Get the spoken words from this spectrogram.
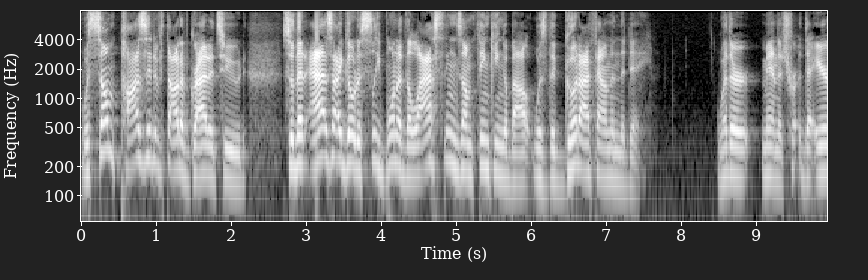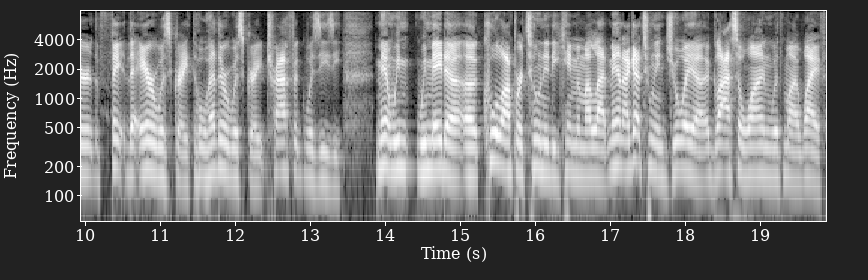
with some positive thought of gratitude so that as I go to sleep, one of the last things I'm thinking about was the good I found in the day. Whether man the the air the fa- the air was great, the weather was great, traffic was easy man, we we made a, a, cool opportunity came in my lap. Man, I got to enjoy a, a, glass of wine with my wife.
